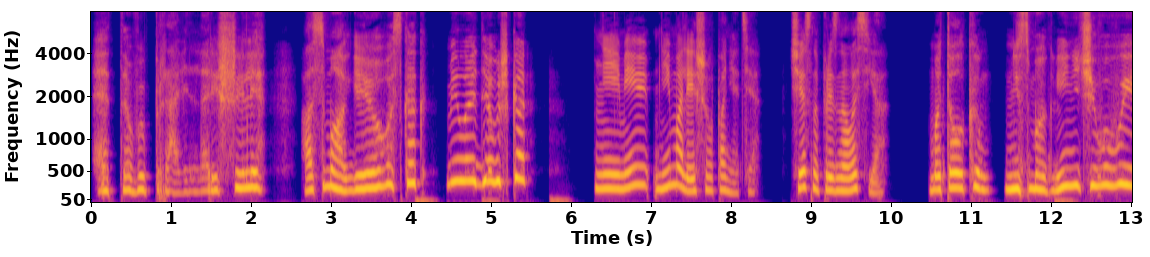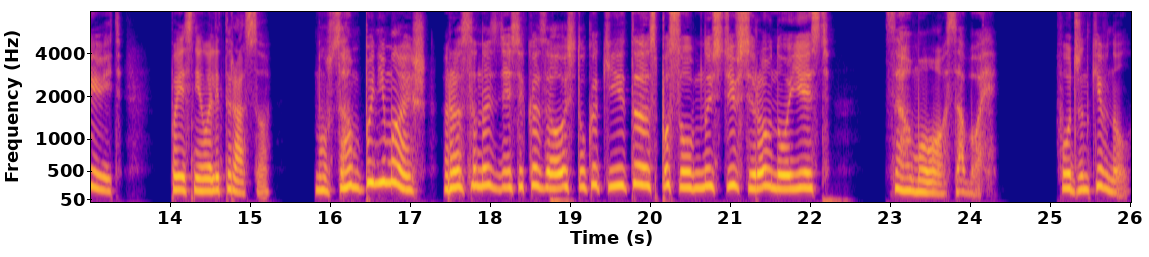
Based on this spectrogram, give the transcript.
«Это вы правильно решили. А с магией у вас как, милая девушка?» «Не имею ни малейшего понятия», — честно призналась я. Мы толком не смогли ничего выявить, пояснила Литерасу. Ну, сам понимаешь, раз она здесь оказалась, то какие-то способности все равно есть. Само собой. Фуджин кивнул.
